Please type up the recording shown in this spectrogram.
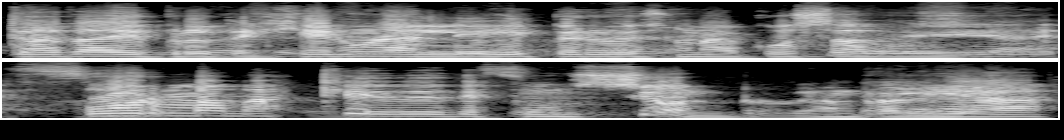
trata de proteger una ley, pero es una cosa de, forma más que de, función. En realidad,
